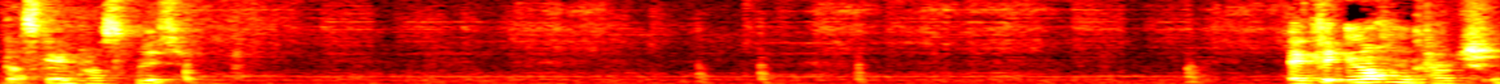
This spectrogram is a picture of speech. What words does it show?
Das Game hasst mich. Er kriegt noch einen Touch?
